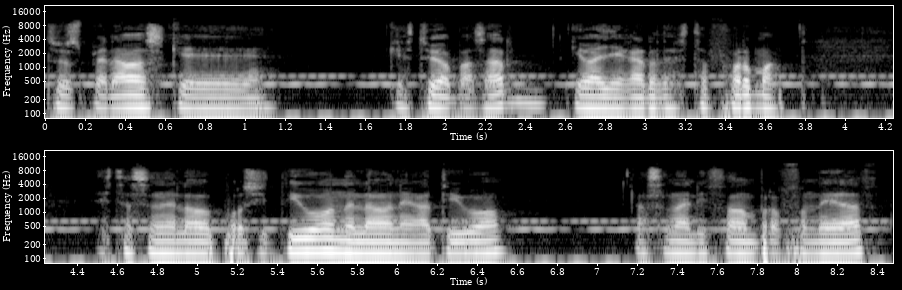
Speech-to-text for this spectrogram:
¿Tú esperabas que, que esto iba a pasar? ¿Que iba a llegar de esta forma? ¿Estás en el lado positivo, en el lado negativo? ¿Has analizado en profundidad?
